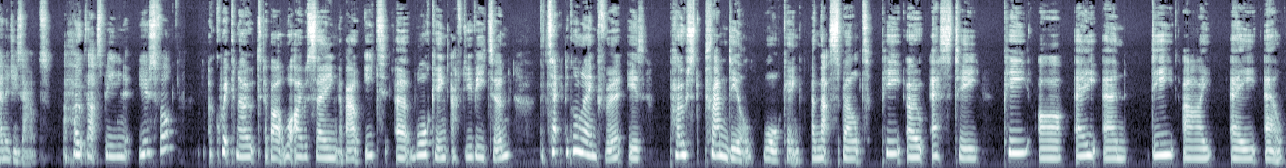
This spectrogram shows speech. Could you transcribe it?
energies out. I hope that's been useful. A quick note about what I was saying about eat uh, walking after you've eaten. The technical name for it is postprandial walking, and that's spelt P O S T P R A N D I A L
